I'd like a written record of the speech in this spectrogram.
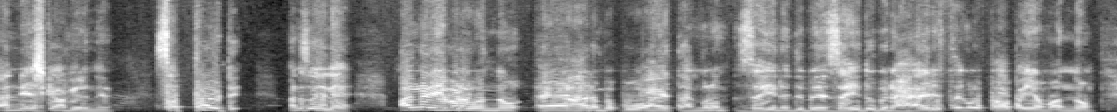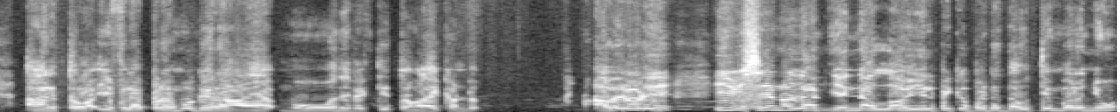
അന്വേഷിക്കാൻ വരുന്നത്. സപ്പോർട്ട്. മനസ്സിലായില്ലേ? അങ്ങനെ ഇവിടെ വന്നു. ഏർ ആരംഭ പൂവായ തങ്ങളും സൈനുദ്ബ് സൈദുബിൻ ഹാരിസ് തങ്ങളും പാപ്പയും വന്നു. അങ്ങനെ തോയിഫിലെ പ്രമുഖരായ മൂന്ന് വ്യക്തിത്വങ്ങളെ കണ്ടു. അവരോട് ഈ വിഷയങ്ങളെല്ലാം എന്നെ അള്ളാഹു ഏൽപ്പിക്കപ്പെട്ട ദൗത്യം പറഞ്ഞു.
